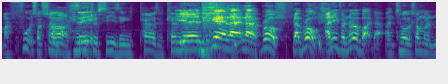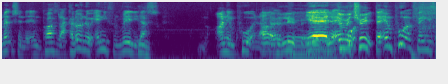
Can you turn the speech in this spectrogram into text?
my thoughts are so Oh, clear. Central seizing Paris of Kendall. Yeah, you get it? like like bro, like bro, I didn't even know about that until someone mentioned it in person. Like I don't know anything really that's unimportant. Like, Out of the loop. Yeah, yeah, You're the, in impor- retreat. the important things,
